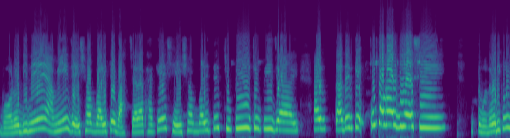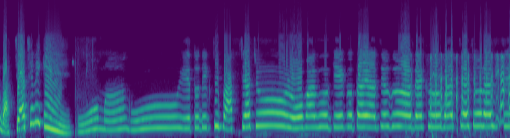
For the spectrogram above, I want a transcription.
বড়দিনে আমি যেই সব বাড়িতে বাচ্চারা থাকে সেই সব বাড়িতে চুপি চুপি যাই। আর তাদেরকে উপহার দিয়ে আসি। তোমাদের বাড়ি কোনো বাচ্চা আছে নাকি? ও মা গো এ তো দেখছি বাচ্চা চোর। ও মা গো কে কোথায় আছো গো? দেখো বাচ্চা চোর আসছে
